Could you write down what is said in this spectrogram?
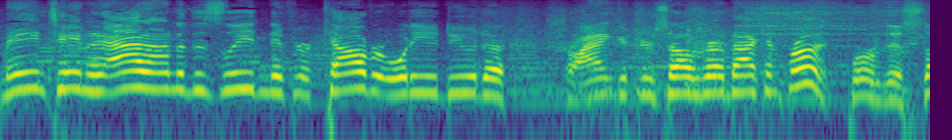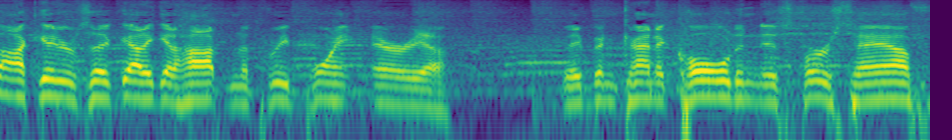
maintain and add on to this lead? And if you're Calvert, what do you do to try and get yourselves right back in front? For the Stockaders, they've got to get hot in the three point area. They've been kind of cold in this first half,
